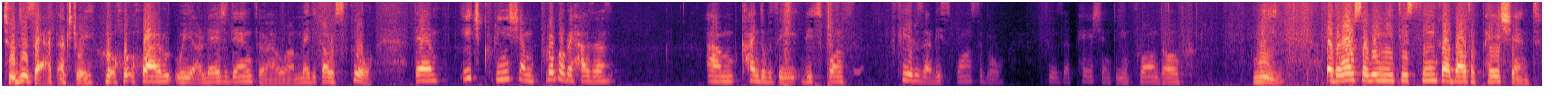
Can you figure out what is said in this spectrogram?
to do that actually while we are resident at our medical school. Then each clinician probably has a um, kind of the response, feels are responsible to the patient in front of me. But also we need to think about the patient,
